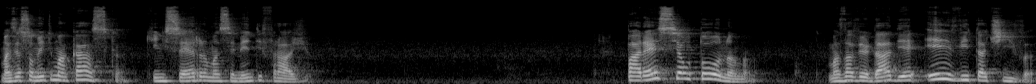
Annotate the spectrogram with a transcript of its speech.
Mas é somente uma casca que encerra uma semente frágil. Parece autônoma, mas na verdade é evitativa.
